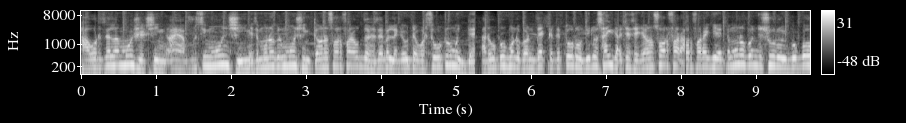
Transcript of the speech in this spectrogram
হাওড় জেলা মহিষের সিং আয়া পড়ছি মন এই যে মনে করেন মন সিং তো অনেক সরফার উদ্দেশ্যে যাবে লাগে উঠে পড়ছে ওটুর মধ্যে আর ওটুর মনে করেন দেখতে তোর দিল সাইড আছে সেখানে সরফারা সরফারা গিয়ে মনে করেন যে শুরু হইব গো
